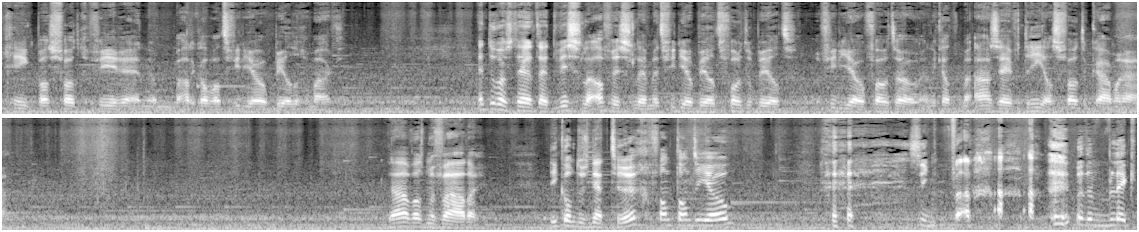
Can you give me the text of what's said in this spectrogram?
ging ik pas fotograferen en dan had ik al wat videobeelden gemaakt. En toen was het de hele tijd wisselen, afwisselen met videobeeld, fotobeeld, video, foto. En ik had mijn A7 III als fotocamera. Daar was mijn vader. Die komt dus net terug van Tante Jo. zie ik mijn vader. Met een blik.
